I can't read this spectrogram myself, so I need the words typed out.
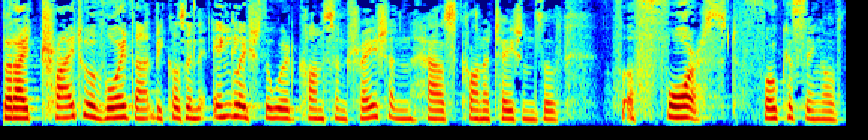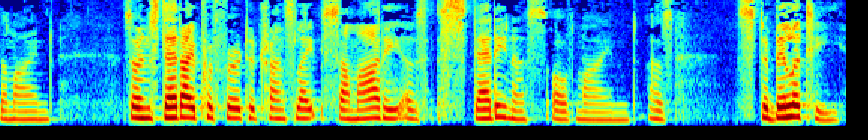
but I try to avoid that because in English the word concentration has connotations of a forced focusing of the mind. So instead I prefer to translate samadhi as steadiness of mind, as stability,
